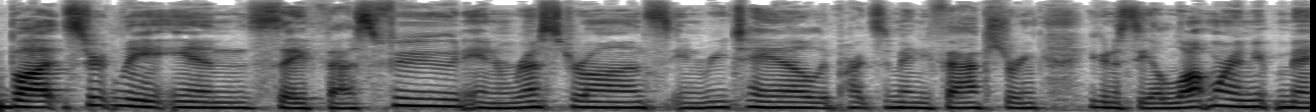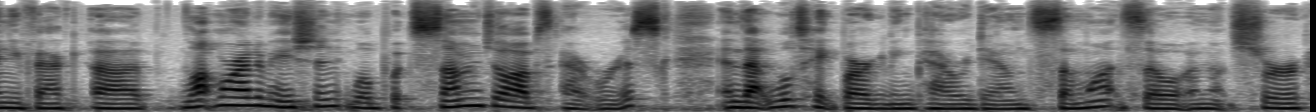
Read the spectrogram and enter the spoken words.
But certainly in, say, fast food, in restaurants, in retail, in parts of manufacturing, you're going to see a lot more manufac- uh, lot more automation. Will put some jobs at risk, and that will take bargaining power down somewhat. So I'm not sure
